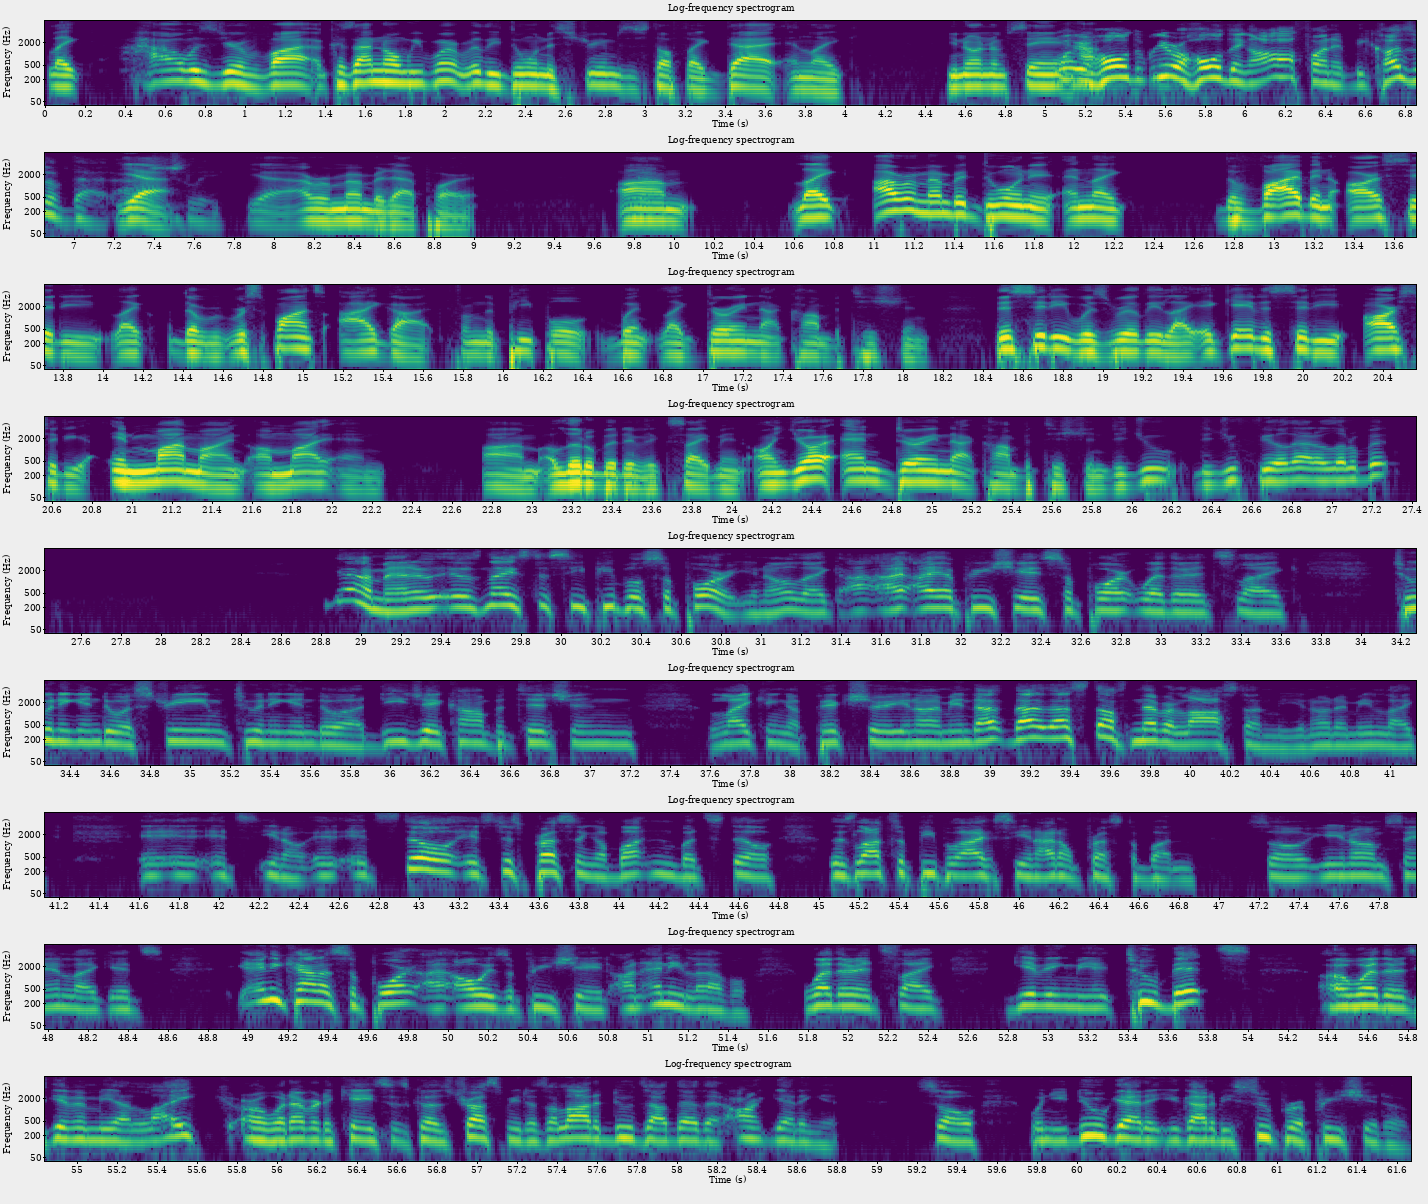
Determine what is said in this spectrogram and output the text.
like how was your vibe because i know we weren't really doing the streams and stuff like that and like you know what i'm saying well, we, hold, we were holding off on it because of that yeah actually. yeah i remember that part um yeah. like i remember doing it and like the vibe in our city like the response i got from the people went like during that competition this city was really like it gave the city our city in my mind on my end um, a little bit of excitement on your end during that competition. Did you did you feel that a little bit? Yeah, man, it, it was nice to see people support. You know, like I, I appreciate support whether it's like tuning into a stream, tuning into a DJ competition, liking a picture. You know, I mean that that that stuff's never lost on me. You know what I mean? Like it, it's you know it, it's still it's just pressing a button, but still there's lots of people I see and I don't press the button. So you know what I'm saying? Like it's any kind of support I always appreciate on any level, whether it's like giving me two bits or whether it's giving me a like or whatever the case is. Because trust me, there's a lot of dudes out there that aren't getting it. So when you do get it, you got to be super appreciative.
